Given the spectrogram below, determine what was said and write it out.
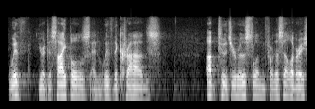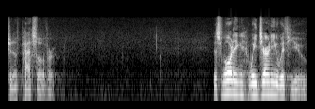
with your disciples and with the crowds up to Jerusalem for the celebration of Passover. This morning, we journey with you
